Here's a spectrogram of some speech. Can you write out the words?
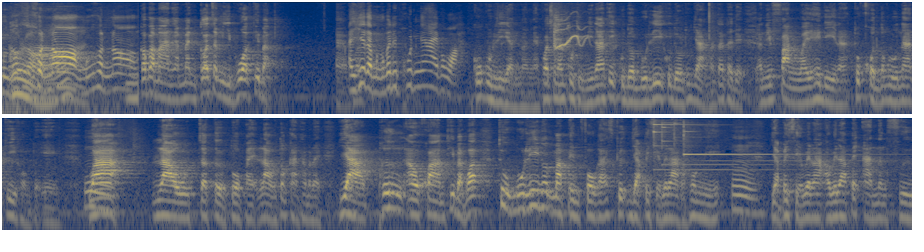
มึงก็คือเอาเหรอคนนอกมึงก็คนนอกก็ประมาณนั้นมันก็จะมีพวกที่แบบไอ้เหี้ยแต่มันก็ไม่ได้พูดง่ายปะวะ กูกูเรียนมาไง เพราะฉะนั้นกูถึงมีหน้าที่กูโดนบูลลี่กูโดนทุกอย่างมาตั้งแต่เด็ก อันนี้ฟังไว้ให้ดีนะ ทุกคนต้องรู้หน้าที่ของตัวเอง ว่า เราจะเติบโตไปเราต้องการทำอะไร อย่าเพึ่งเอาความที่แบบว่าถูกบูลลี่นู่นมาเป็นโฟกัส คืออย่าไปเสียเวลากับพวกนี้ อืม อย่าไปเสียเวลาเอาเวลาไปอ่านหนังสือ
